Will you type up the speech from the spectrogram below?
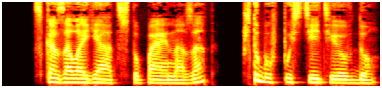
— сказала я, отступая назад, чтобы впустить ее в дом.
